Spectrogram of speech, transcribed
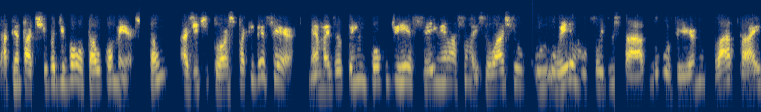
a tentativa de voltar ao comércio. Então, a gente torce para que dê certo, né? mas eu tenho um pouco de receio em relação a isso. Eu acho que o, o, erro foi do Estado, do governo, lá atrás,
